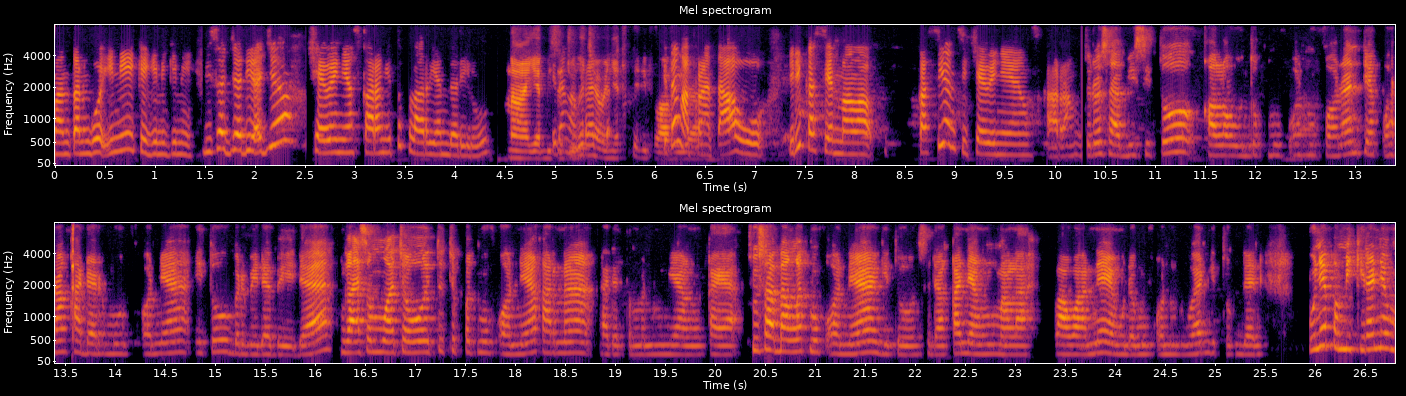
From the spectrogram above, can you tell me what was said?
mantan gue ini kayak gini-gini. Bisa jadi aja ceweknya sekarang itu pelarian dari lu. nah ya bisa Kita juga pernah- ceweknya itu jadi Kita nggak pelarian pernah tahu. Jadi kasihan malah kasihan si ceweknya yang sekarang. Terus habis itu kalau untuk move on move onan tiap orang kadar move onnya itu berbeda-beda. Nggak semua cowok itu cepet move onnya karena ada temen yang kayak susah banget move onnya gitu. Sedangkan yang malah lawannya yang udah move on duluan gitu dan punya pemikiran yang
